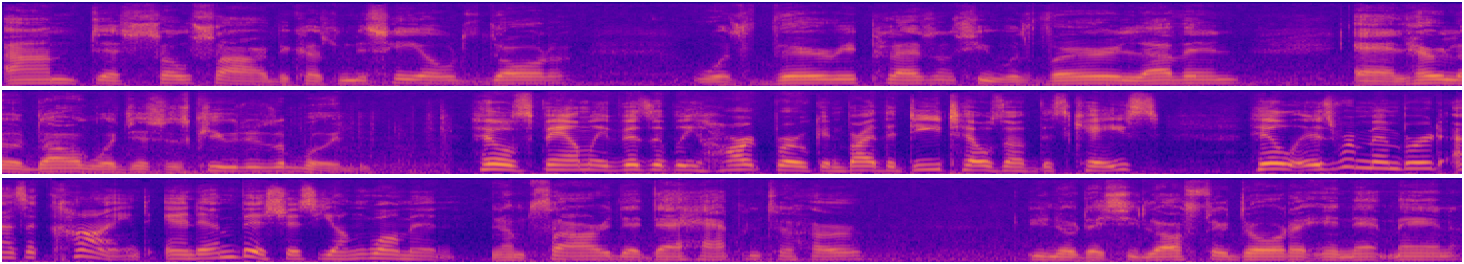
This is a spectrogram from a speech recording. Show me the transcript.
I'm just so sorry because Miss Hill's daughter was very pleasant. She was very loving, and her little dog was just as cute as a button. Hill's family visibly heartbroken by the details of this case. Hill is remembered as a kind and ambitious young woman. And I'm sorry that that happened to her, you know, that she lost her daughter in that manner.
